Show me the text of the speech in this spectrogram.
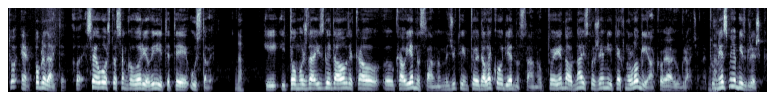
To, er, pogledajte, sve ovo što sam govorio, vidite te ustave. Da. I, I to možda izgleda ovdje kao, kao jednostavno, međutim, to je daleko od jednostavnog. To je jedna od najsloženijih tehnologija koja je ugrađena. Tu ne smije biti greška.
